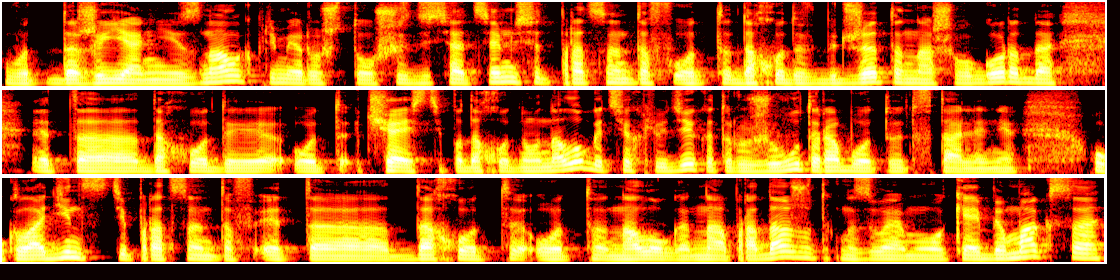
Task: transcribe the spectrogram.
вот даже я не знал, к примеру, что 60-70% от доходов бюджета нашего города – это доходы от части подоходного налога тех людей, которые живут и работают в Таллине. Около 11% – это доход от налога на продажу, так называемого Кэбимакса,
